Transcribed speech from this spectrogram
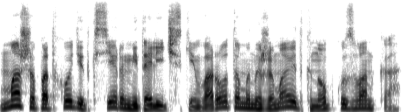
Маша подходит к серым металлическим воротам и нажимает кнопку звонка.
